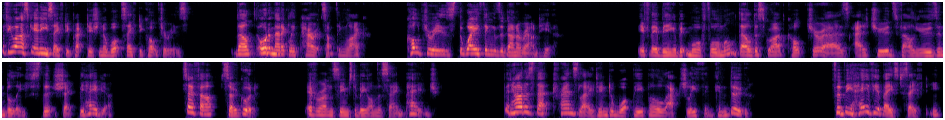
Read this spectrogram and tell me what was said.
If you ask any safety practitioner what safety culture is, they'll automatically parrot something like, culture is the way things are done around here. If they're being a bit more formal, they'll describe culture as attitudes, values, and beliefs that shape behavior. So far, so good. Everyone seems to be on the same page. But how does that translate into what people actually think and do? For behavior-based safety,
